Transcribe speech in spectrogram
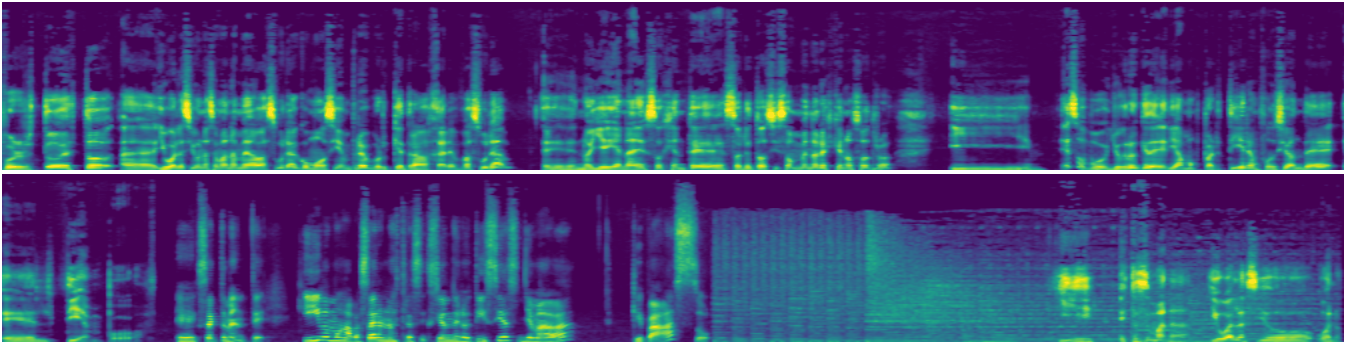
por todo esto. Ah, igual ha sido una semana media basura, como siempre, porque trabajar es basura. Eh, no lleguen a eso, gente, sobre todo si son menores que nosotros. Y eso, pues, yo creo que deberíamos partir en función de el tiempo. Exactamente. Y vamos a pasar a nuestra sección de noticias llamada ¿Qué pasó? Y esta semana igual ha sido, bueno,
